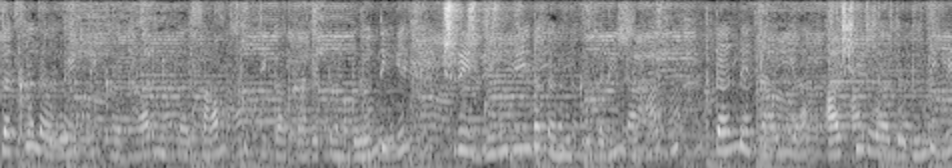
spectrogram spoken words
ಸಕಲ ವೈದಿಕ, ಧಾರ್ಮಿಕ, ಸಾಂಸ್ಕೃತಿಕ ಕಾರ್ಯಕ್ರಮಗಳೊಂದಿಗೆ ಶ್ರೀ ಗುರುದೇವ ಅನುಗ್ರಹದಿಂದ ಹಾಗೂ ತಂದೆ ತಾಯಿಯ ಆಶೀರ್ವಾದದೊಂದಿಗೆ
